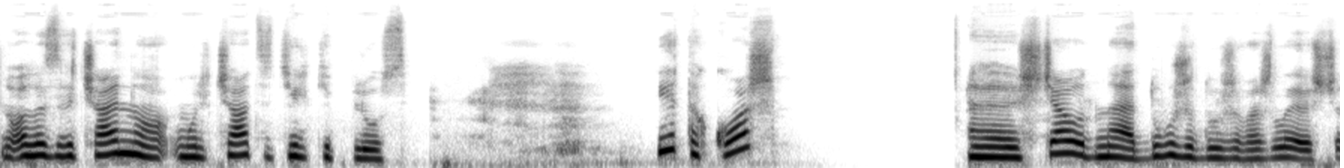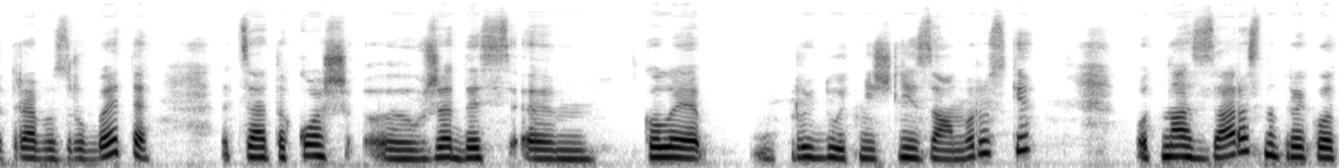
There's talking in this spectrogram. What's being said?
Ну, але, звичайно, мульча це тільки плюс. І також е, ще одне дуже-дуже важливе, що треба зробити, це також е, вже десь, ем, коли пройдуть нічні заморозки. От нас зараз, наприклад,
